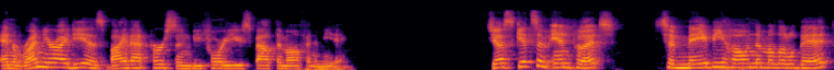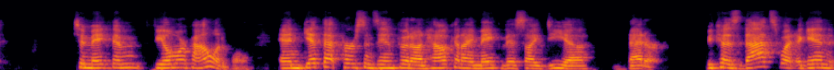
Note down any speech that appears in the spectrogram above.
and run your ideas by that person before you spout them off in a meeting. Just get some input to maybe hone them a little bit to make them feel more palatable and get that person's input on how can I make this idea better because that's what again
